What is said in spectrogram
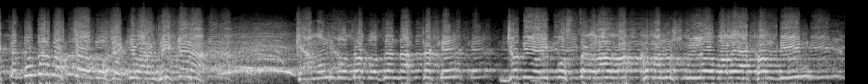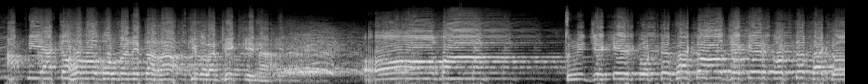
একটা দুধের বাচ্চাও বোঝে। কি বলেন, ঠিক না কেমন বোঝা বোঝেন রাতটাকে? যদি এই পুস্তকগুলো লক্ষ মানুষ মিলেও বলে এখন দিন, আপনি একা হলেও বলবেন এটা রাত, কি বলেন, ঠিক কিনা? ও তুমি জেকের করতে থাকো জেকের করতে থাকো।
